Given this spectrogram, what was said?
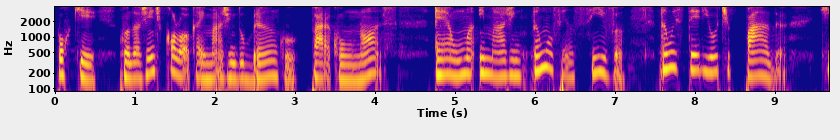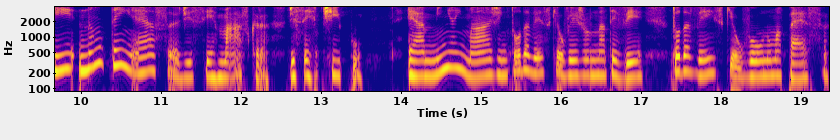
porque quando a gente coloca a imagem do branco para com nós, é uma imagem tão ofensiva, tão estereotipada, que não tem essa de ser máscara, de ser tipo. É a minha imagem toda vez que eu vejo na TV, toda vez que eu vou numa peça.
